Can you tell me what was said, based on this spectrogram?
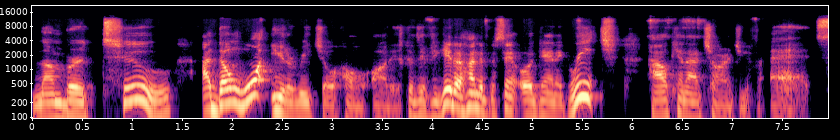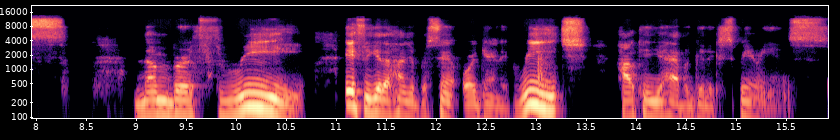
Number two, I don't want you to reach your whole audience because if you get 100% organic reach, how can I charge you for ads? Number three, if you get 100% organic reach, how can you have a good experience?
